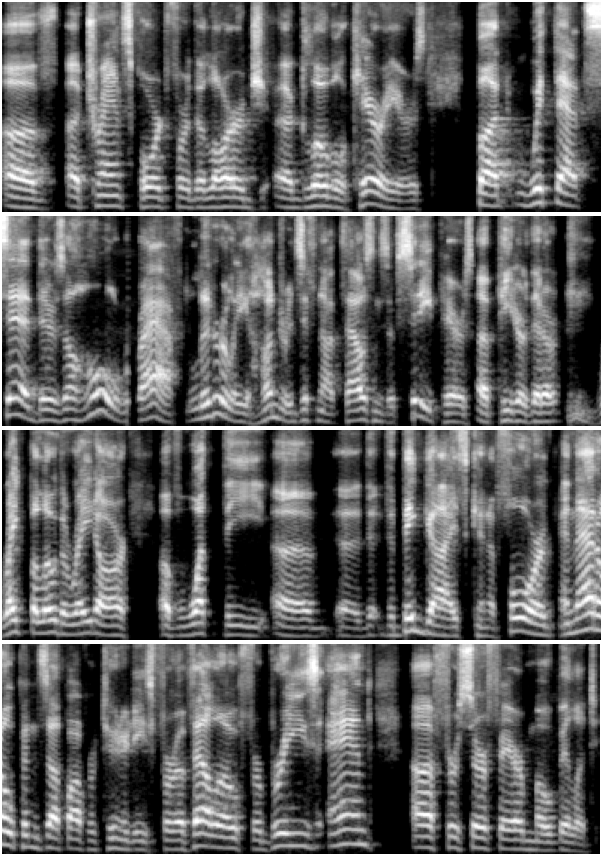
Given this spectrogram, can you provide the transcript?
of uh, transport for the large uh, global carriers. But with that said, there's a whole raft, literally hundreds, if not thousands, of city pairs, uh, Peter, that are right below the radar of what the, uh, uh, the, the big guys can afford, and that opens up opportunities for Avelo, for Breeze, and uh, for Surf Air Mobility.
